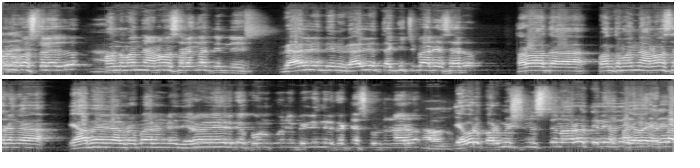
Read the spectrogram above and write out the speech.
కొనుక్కొస్తలేదు కొంతమంది అనవసరంగా దీన్ని వాల్యూ దీని వాల్యూ తగ్గించి పారేశారు. తర్వాత కొంతమంది అనవసరంగా యాభై వేల రూపాయలు ఉండేది. ఇరవై వేలకే కొనుక్కొని బిల్డింగ్లు కట్టేసుకుంటున్నారు. ఎవరు పర్మిషన్ ఇస్తున్నారో తెలియదు. ఎట్లా.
